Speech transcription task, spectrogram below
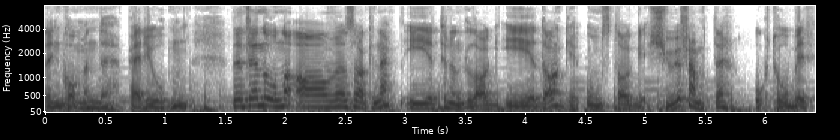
den kommende perioden. Dette er noen av sakene i Trøndelag i dag, onsdag 25. oktober.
